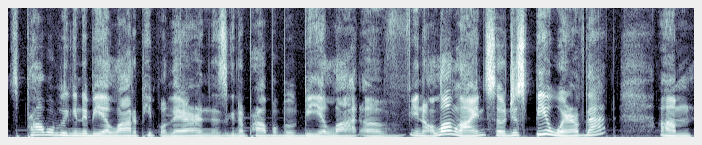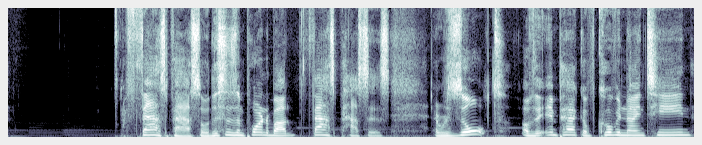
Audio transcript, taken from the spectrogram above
It's probably going to be a lot of people there, and there's going to probably be a lot of, you know, a long lines. So just be aware of that. Um, Fast Pass. So this is important about Fast Passes. A result of the impact of COVID 19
